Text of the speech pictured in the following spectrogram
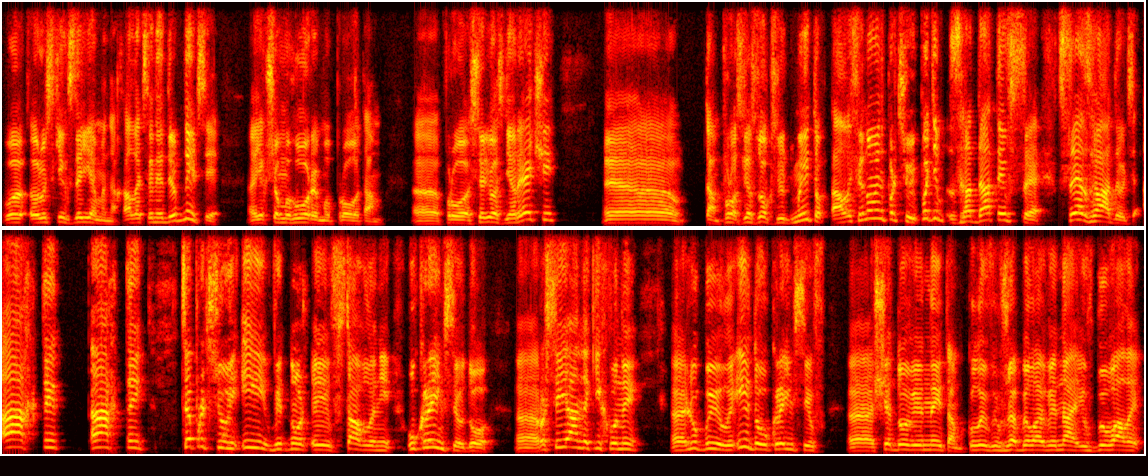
в руських взаєминах, але це не дрібниці, якщо ми говоримо про там е, про серйозні речі. Е, там про зв'язок з людьми, то але феномен працює. Потім згадати все, все згадується. Ах ти, ах ти. Це працює і віднож і вставлені українців до е, росіян, яких вони е, любили, і до українців е, ще до війни, там коли вже була війна і вбивали,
